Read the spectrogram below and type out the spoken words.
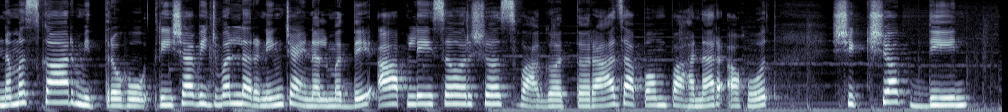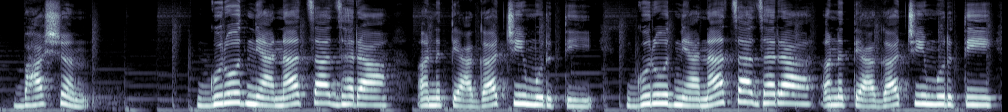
नमस्कार मित्र हो त्रिशा विज्वल लर्निंग चॅनलमध्ये आपले सहर्ष स्वागत. तर आज आपण पाहणार आहोत शिक्षक दिन भाषण. गुरु ज्ञानाचा झरा अन त्यागाची मूर्ती. गुरु ज्ञानाचा झरा अन त्यागाची मूर्ती.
